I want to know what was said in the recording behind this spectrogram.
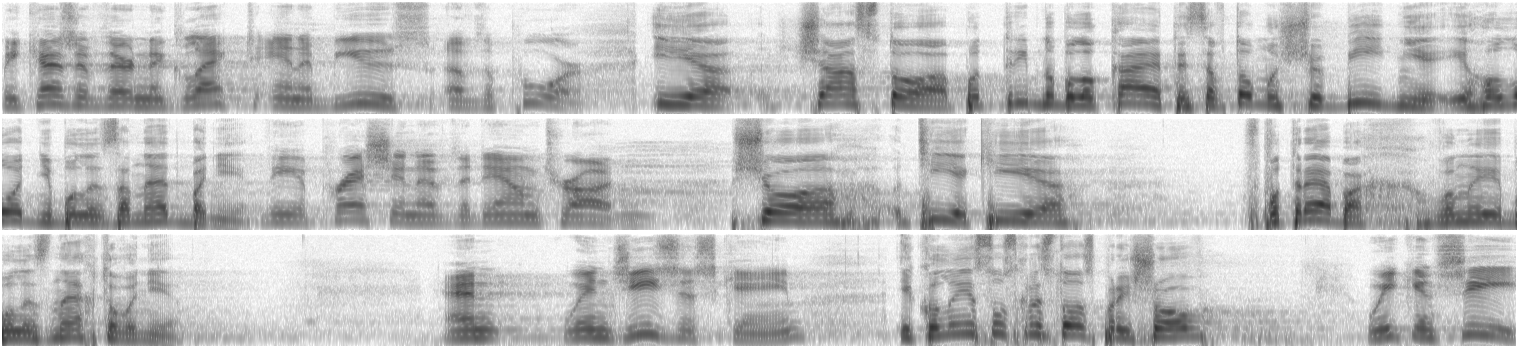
because of their neglect and abuse of the poor. І часто потрібно було каятися в тому, що бідні і голодні були занедбані, the oppression of the downtrodden. що ті, які в потребах, вони були знехтовані. And when Jesus came, І коли Ісус Христос прийшов, we can see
